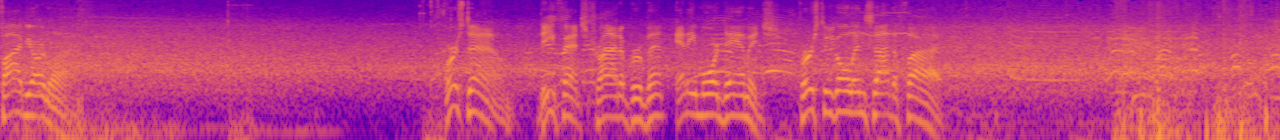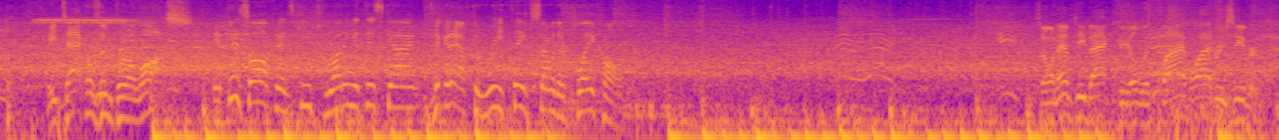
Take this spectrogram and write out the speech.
Five-yard line. First down. Defense trying to prevent any more damage. First and goal inside the five. He tackles him for a loss. If this offense keeps running at this guy, they're going to have to rethink some of their play calling. So an empty backfield with five wide receivers.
